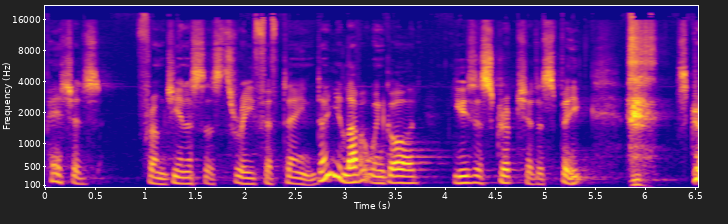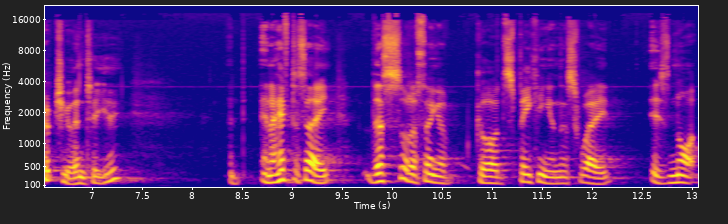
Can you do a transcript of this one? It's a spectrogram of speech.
passage from Genesis 3:15. Don't you love it when God uses scripture to speak scripture into you? And I have to say, this sort of thing of God speaking in this way is not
